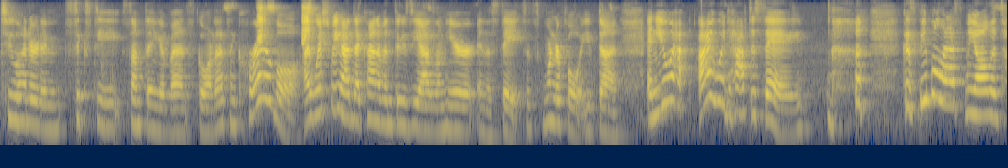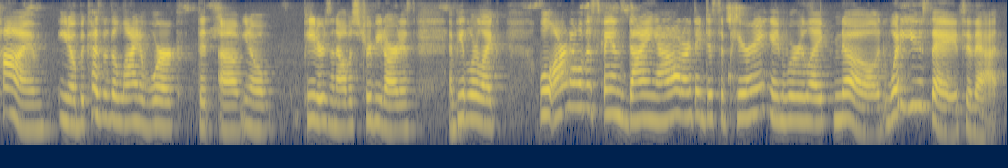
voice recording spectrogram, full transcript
260 something events going. That's incredible. I wish we had that kind of enthusiasm here in the states. It's wonderful what you've done. And you, I would have to say, because people ask me all the time, you know, because of the line of work that, uh, you know, Peter's an Elvis tribute artist, and people are like, well, aren't Elvis fans dying out? Aren't they disappearing? And we're like, no. What do you say to that?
